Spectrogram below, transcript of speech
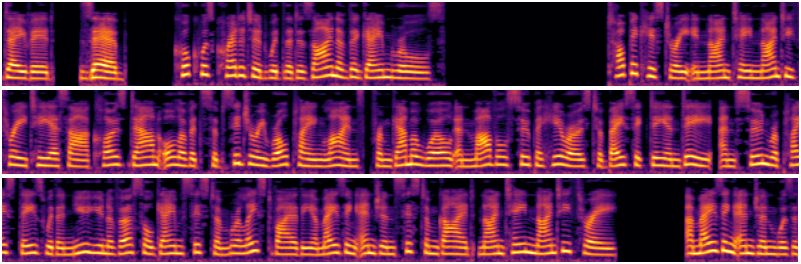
David Zeb Cook was credited with the design of the game rules. Topic history In 1993 TSR closed down all of its subsidiary role-playing lines, from Gamma World and Marvel Super Heroes to Basic D&D, and soon replaced these with a new universal game system released via the Amazing Engine System Guide 1993. Amazing Engine was a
